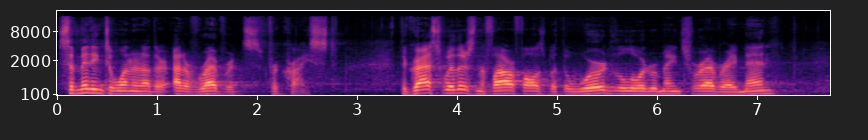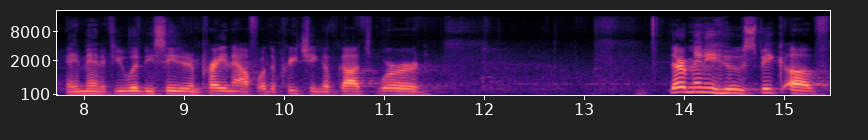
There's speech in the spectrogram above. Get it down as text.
submitting to one another out of reverence for Christ. The grass withers and the flower falls, but the word of the Lord remains forever. Amen. Amen. If you would be seated and pray now for the preaching of God's word. There are many who speak of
